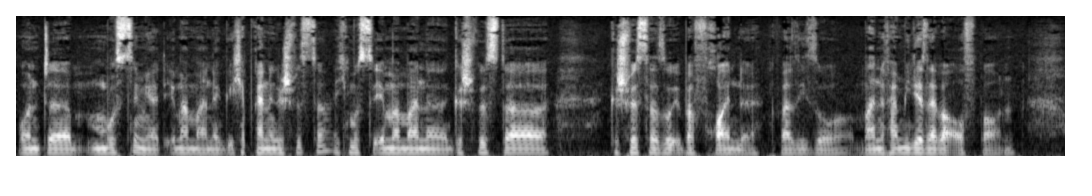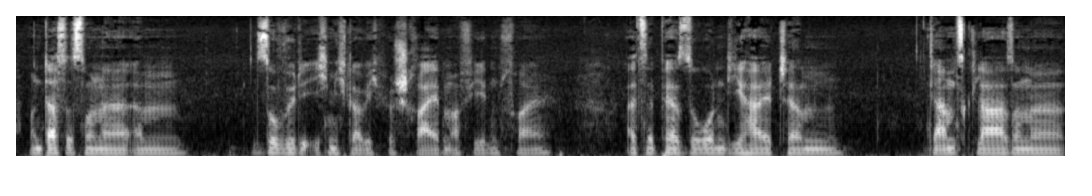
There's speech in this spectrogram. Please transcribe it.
und äh, musste mir halt immer meine, ich habe keine Geschwister, ich musste immer meine Geschwister, Geschwister so über Freunde quasi so meine Familie selber aufbauen. Und das ist so eine, ähm, so würde ich mich, glaube ich, beschreiben auf jeden Fall. Als eine Person, die halt ähm, ganz klar so eine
